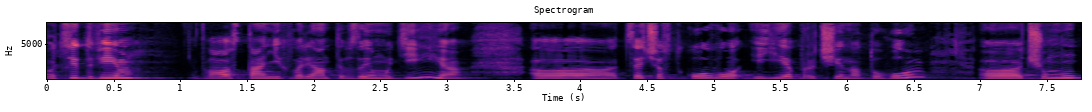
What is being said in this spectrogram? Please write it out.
Оці дві, два останніх варіанти взаємодії е, це частково і є причина того, е, чому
